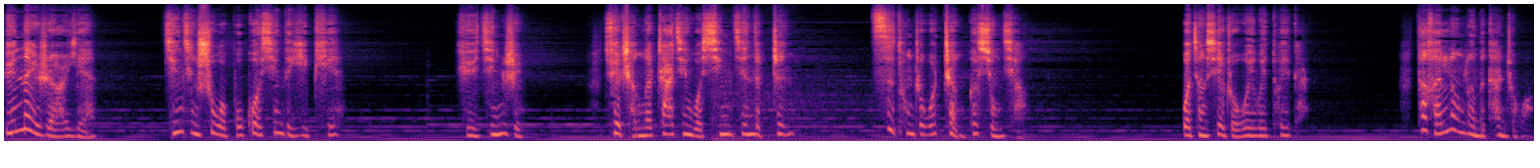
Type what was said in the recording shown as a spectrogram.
于那日而言，仅仅是我不过心的一瞥；于今日，却成了扎进我心间的针，刺痛着我整个胸腔。我将谢卓微微推开，他还愣愣的看着我，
